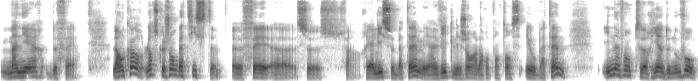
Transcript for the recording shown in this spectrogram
manière de faire. Là encore, lorsque Jean-Baptiste ce enfin, réalise ce baptême et invite les gens à la repentance et au baptême, il n'invente rien de nouveau.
